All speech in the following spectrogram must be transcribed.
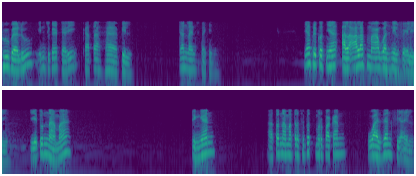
Hubalu, ini juga dari kata Habil. Dan lain sebagainya. Yang berikutnya, al-alab ma'awaznil fi'li. Yaitu nama dengan atau nama tersebut merupakan wazan fi'il.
